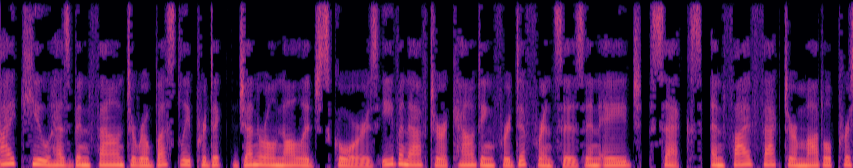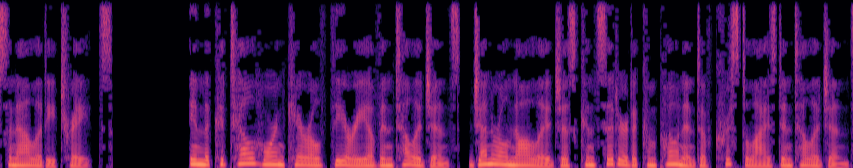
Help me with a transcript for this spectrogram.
IQ has been found to robustly predict general knowledge scores even after accounting for differences in age, sex, and five-factor model personality traits. In the Cattell-Horn-Carroll theory of intelligence, general knowledge is considered a component of crystallized intelligence.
